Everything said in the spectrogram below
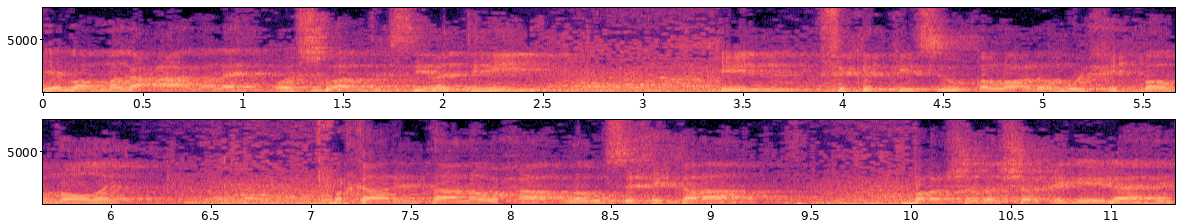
iyagoo magacaaga leh oo isku abtirsiima tihiin in fikirkiisii uu qalloocdo mulxidba uu noqday. Marka arrintaana waxaa lagu sixi karaa barashada sharciga ilaahay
